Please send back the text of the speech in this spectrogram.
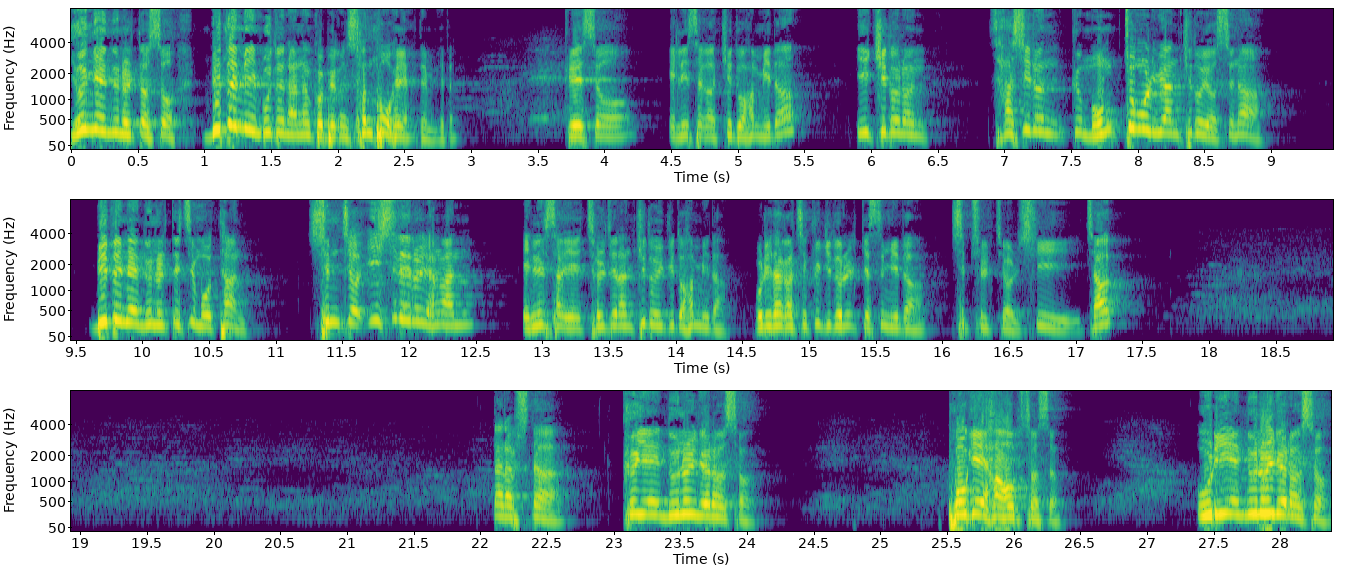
영의 눈을 떠서 믿음이 묻어나는 고백을 선포해야 됩니다. 그래서 엘리사가 기도합니다. 이 기도는 사실은 그 몸종을 위한 기도였으나 믿음의 눈을 떼지 못한 심지어 이 시대를 향한 엘리사의 절절한 기도이기도 합니다. 우리 다 같이 그 기도를 읽겠습니다. 17절 시작. 따라합시다. 그의 눈을 열어서 보게 하옵소서. 우리의 눈을 열어서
